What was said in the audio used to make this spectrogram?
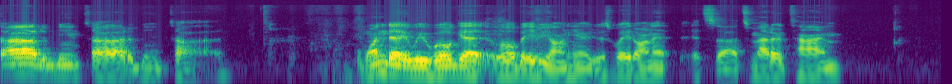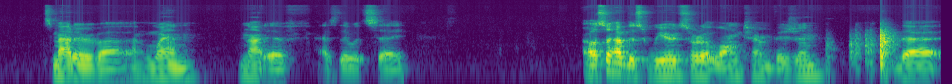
tired of being tired of being tired. One day we will get a Lil Baby on here. Just wait on it. It's uh, it's a matter of time. It's a matter of uh, when, not if, as they would say. I also have this weird sort of long term vision that,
